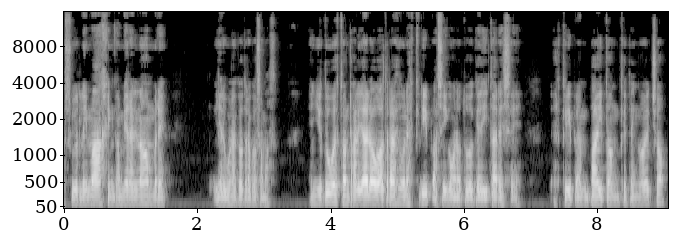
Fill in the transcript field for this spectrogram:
subir la imagen, cambiar el nombre y alguna que otra cosa más. En YouTube esto en realidad lo hago a través de un script, así que bueno, tuve que editar ese script en Python que tengo hecho,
